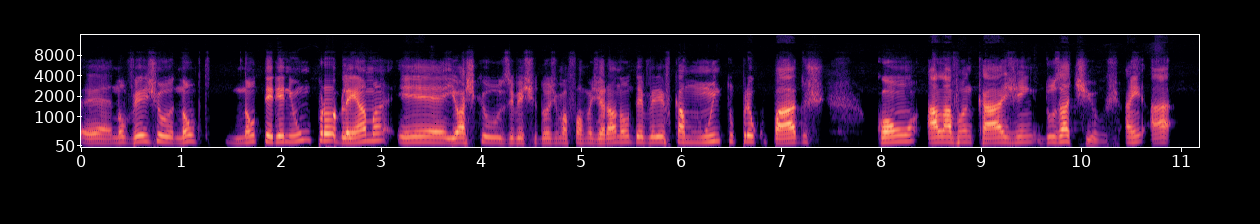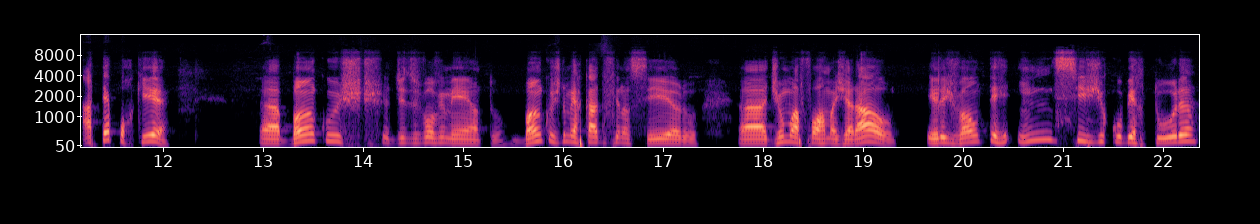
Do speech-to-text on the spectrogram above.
é, não vejo, não, não teria nenhum problema, e eu acho que os investidores, de uma forma geral, não deveriam ficar muito preocupados com a alavancagem dos ativos. A, a, até porque uh, bancos de desenvolvimento, bancos do mercado financeiro, uh, de uma forma geral, eles vão ter índices de cobertura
